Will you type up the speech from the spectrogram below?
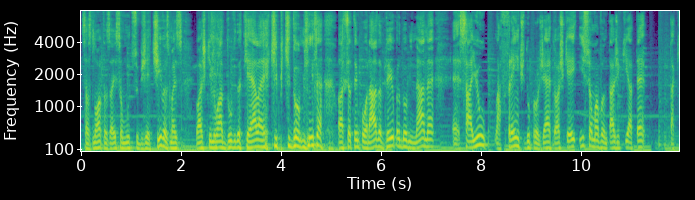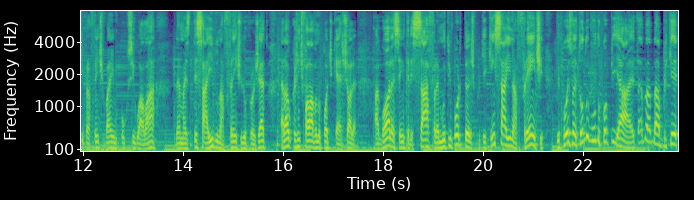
essas notas aí são muito subjetivas, mas eu acho que não há dúvida que ela é a equipe que domina essa temporada, veio para dominar, né? É, saiu na frente do projeto. Eu acho que isso é uma vantagem que até daqui para frente vai um pouco se igualar né? Mas ter saído na frente do projeto era algo que a gente falava no podcast. Olha, agora essa entre safra é muito importante, porque quem sair na frente, depois vai todo mundo copiar. Porque,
